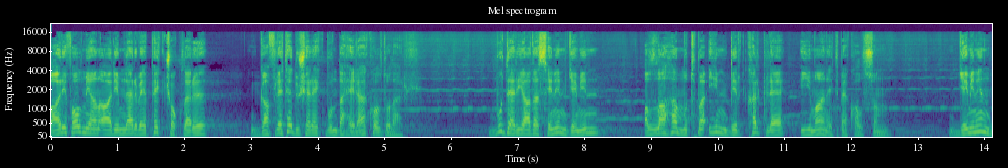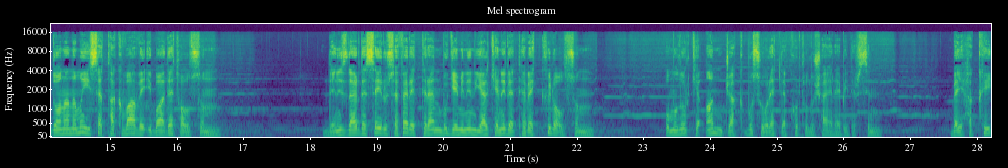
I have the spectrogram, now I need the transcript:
Arif olmayan alimler ve pek çokları gaflete düşerek bunda helak oldular. Bu deryada senin gemin Allah'a mutmain bir kalple iman etmek olsun. Geminin donanımı ise takva ve ibadet olsun. Denizlerde seyr sefer ettiren bu geminin yelkeni de tevekkül olsun. Umulur ki ancak bu suretle kurtuluşa erebilirsin. Beyhakî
